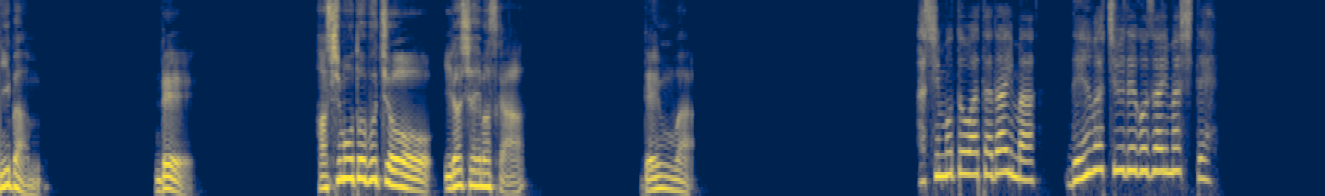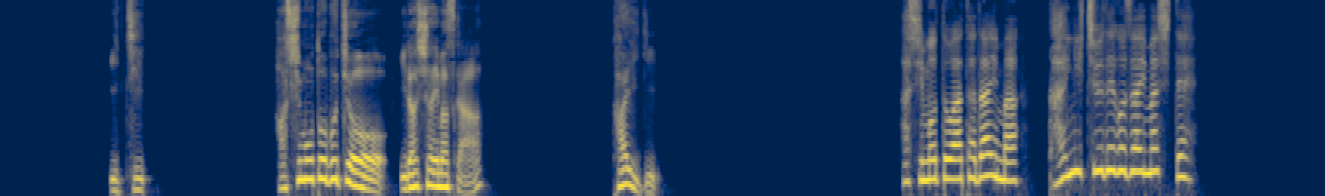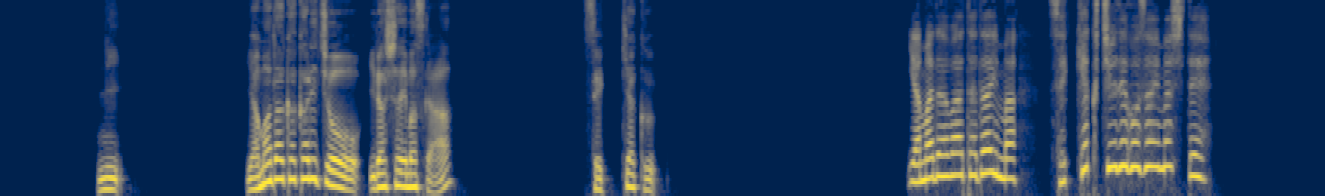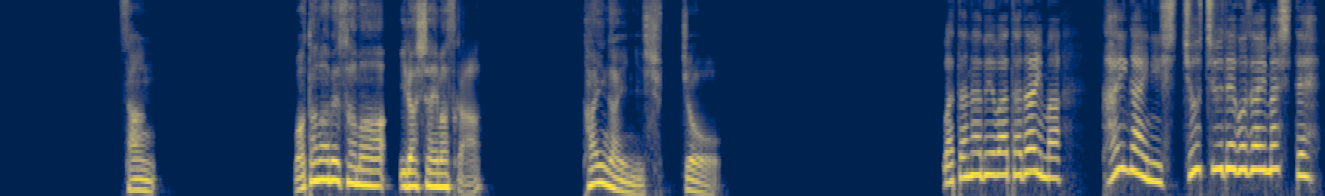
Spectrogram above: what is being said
2番。0橋本部長いらっしゃいますか？電話。橋本はただいま電話中でございまして。1橋本部長いらっしゃいますか？会議。橋本はただいま会議中でございまして。2山田係長いらっしゃいますか？接客。山田はただいま接客中でございまして。3渡辺様いらっしゃいますか？海外に出張。渡辺はただいま海外に出張中でございまして。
